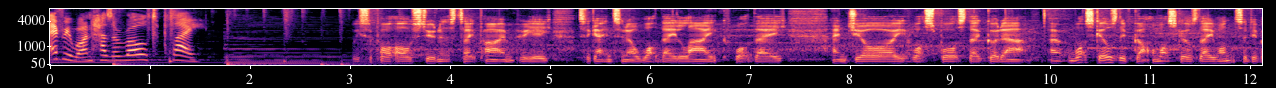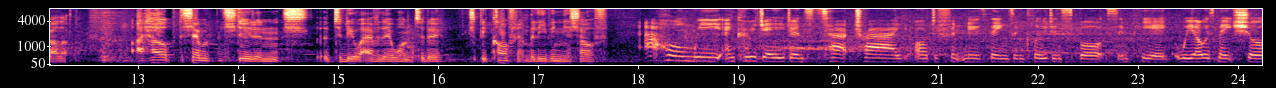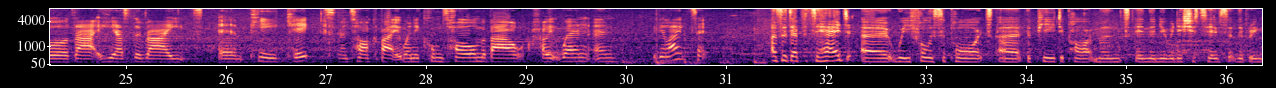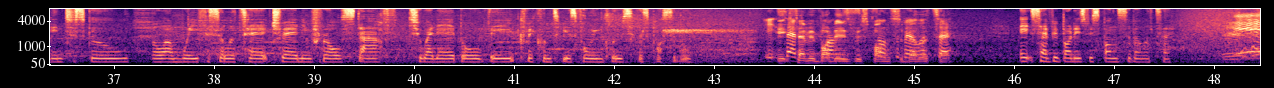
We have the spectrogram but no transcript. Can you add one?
everyone has a role to play. We support all students to take part in PE to getting to know what they like, what they enjoy, what sports they're good at, what skills they've got and what skills they want to develop. I help disabled students to do whatever they want to do. Just be confident, believe in yourself. At home, we encourage Aidan to try all different new things, including sports in PE. We always make sure that he has the right um, PE kit and talk about it when he comes home about how it went and if he liked it. As a deputy head, uh, we fully support uh, the PE department in the new initiatives that they bring into school, and we facilitate training for all staff to enable the curriculum to be as fully inclusive as possible. It's, it's everybody's responsibility. responsibility. It's everybody's responsibility. Yeah.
